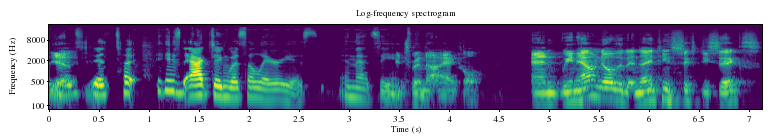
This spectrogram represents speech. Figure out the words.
Yes. just, his acting was hilarious in that scene. It's maniacal. And we now know that in 1966,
